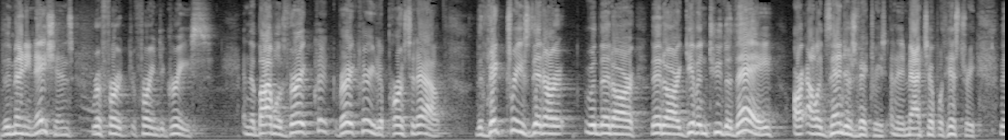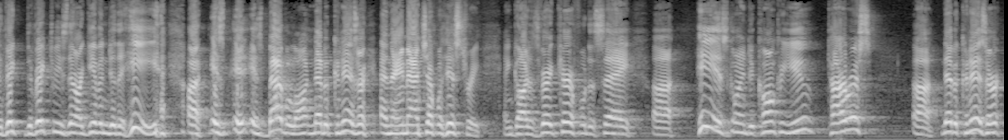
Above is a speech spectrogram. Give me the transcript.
the many nations, refer, referring to Greece. And the Bible is very clear, very clear to parse it out. The victories that are that are that are given to the they are Alexander's victories, and they match up with history. The, vic, the victories that are given to the he uh, is, is Babylon, Nebuchadnezzar, and they match up with history. And God is very careful to say, uh, He is going to conquer you, Tyrus, uh, Nebuchadnezzar,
